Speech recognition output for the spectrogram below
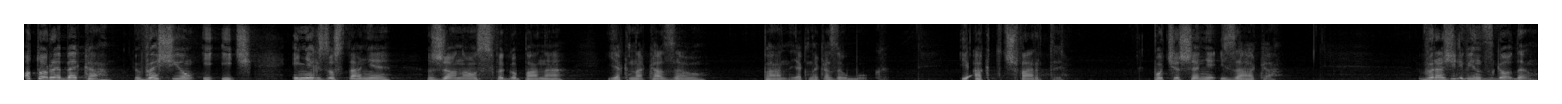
Oto Rebeka, Weź ją i idź i niech zostanie żoną swego Pana, jak nakazał Pan, jak nakazał Bóg. I akt czwarty. Pocieszenie Izaaka. Wyrazili więc zgodę.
